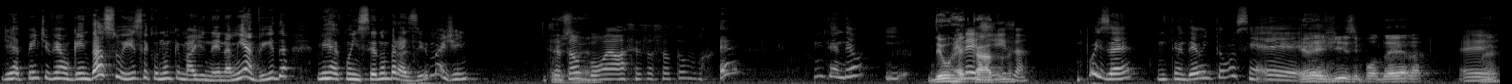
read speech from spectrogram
De repente vem alguém da Suíça, que eu nunca imaginei na minha vida, me reconhecer no Brasil. Imagine. Isso é tão é. bom, é uma sensação tão boa. Entendeu? E, Deu o recado. Né? Energiza. pois é, entendeu? Então, assim, é. é- Energiza, empodera. É. Né?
